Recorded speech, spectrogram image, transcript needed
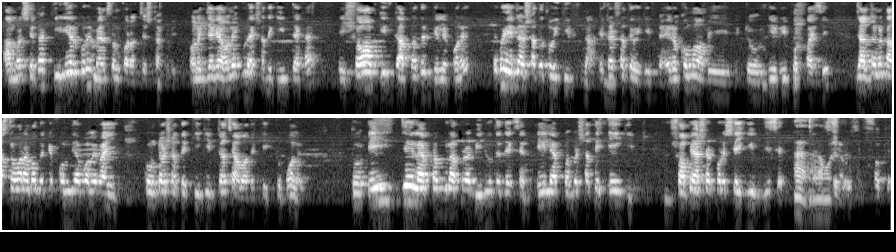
আমরা সেটা ক্লিয়ার করে মেনশন করার চেষ্টা করি। অনেক জায়গায় অনেকগুলো একসাথে গিফট দেখায়। এই সব গিফট আপনাদের গেলে পরে এবং এটার সাথে তো ওই গিফট না এটার সাথে ওই গিফট না। এরকমও আমি একটু রিপোর্ট পাইছি। যার জন্য কাস্টমার আমাদেরকে ফোন দিয়ে বলে ভাই কোনটার সাথে কি গিফট আছে আমাদেরকে একটু বলেন। তো এই যে ল্যাপটপগুলো আপনারা ভিডিওতে দেখছেন এই ল্যাপটপের সাথে এই গিফট শপে আসার পরে সেই গিফট দিছে হ্যাঁ হ্যাঁ, ওকে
